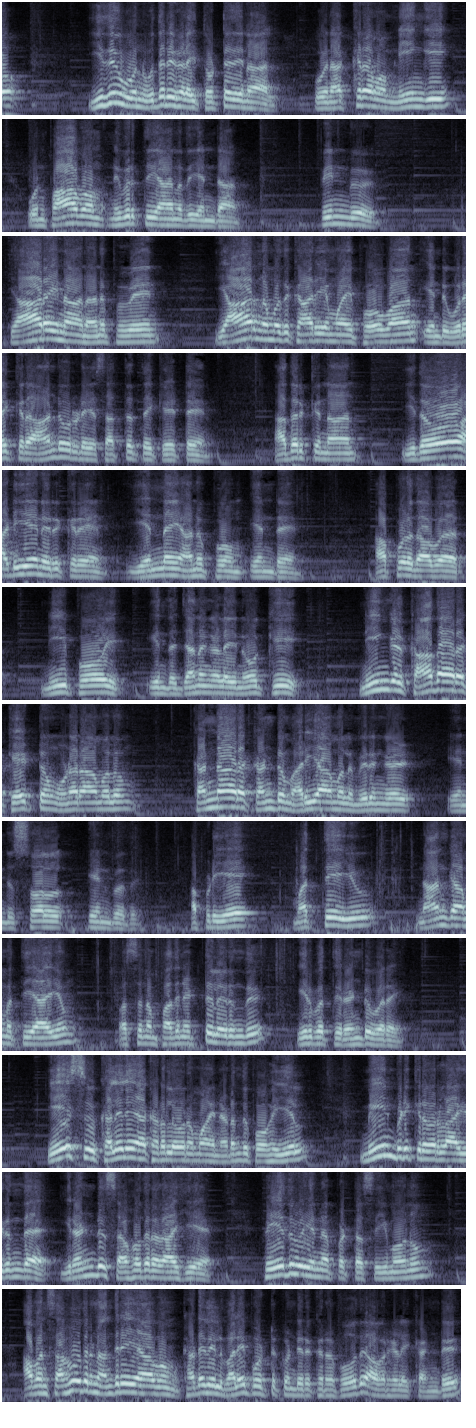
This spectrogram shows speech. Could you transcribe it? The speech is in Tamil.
இது உன் உதடுகளை தொட்டதினால் உன் அக்கிரமம் நீங்கி உன் பாவம் நிவர்த்தியானது என்றான். பின்பு யாரை நான் அனுப்புவேன்? யார் நமது காரியமாய் போவான் என்று உரைக்கிற ஆண்டோருடைய சத்தத்தை கேட்டேன். அதற்கு நான் இதோ அடியேன் இருக்கிறேன் என்னை அனுப்பும் என்றேன். அப்பொழுது அவர் நீ போய் இந்த ஜனங்களை நோக்கி நீங்கள் காதார கேட்டும் உணராமலும் கண்ணார கண்டும் அறியாமலும் இருங்கள் என்று சொல் என்பது. அப்படியே மத்தேயு நான்காம் அத்தியாயம் வசனம் பதினெட்டிலிருந்து இருபத்தி ரெண்டு வரை. இயேசு கலிலேயா கடலோரமாய் நடந்து போகையில் மீன் பிடிக்கிறவர்களாய் இருந்த இரண்டு சகோதரராகிய பேதுரு எனப்பட்ட சீமோனும் அவன் சகோதரன் அந்திரேயாவும் கடலில் வலை போட்டுக் கொண்டிருக்கிற போது அவர்களை கண்டு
